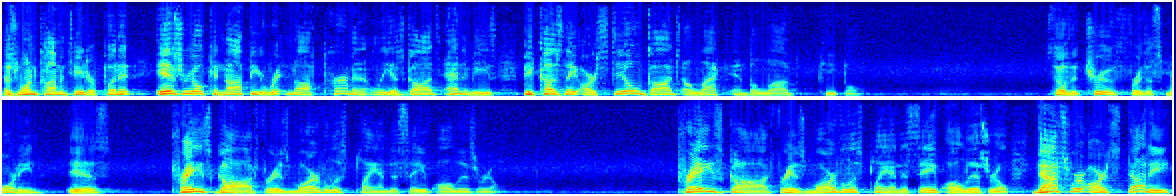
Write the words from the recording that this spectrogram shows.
As one commentator put it, Israel cannot be written off permanently as God's enemies because they are still God's elect and beloved people. So, the truth for this morning is Praise God for his marvelous plan to save all Israel. Praise God for his marvelous plan to save all Israel. That's where our study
